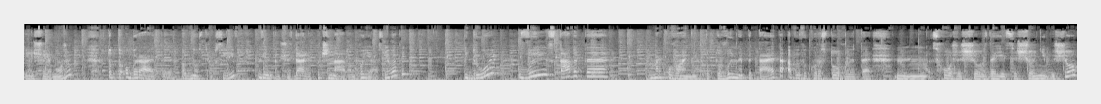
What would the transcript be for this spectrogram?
І що я можу? Тобто обираєте одно з трьох слів, він там щось далі починає вам пояснювати. І друге, ви ставите маркування, тобто ви не питаєте, а ви використовуєте схоже, що здається, що ніби що,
